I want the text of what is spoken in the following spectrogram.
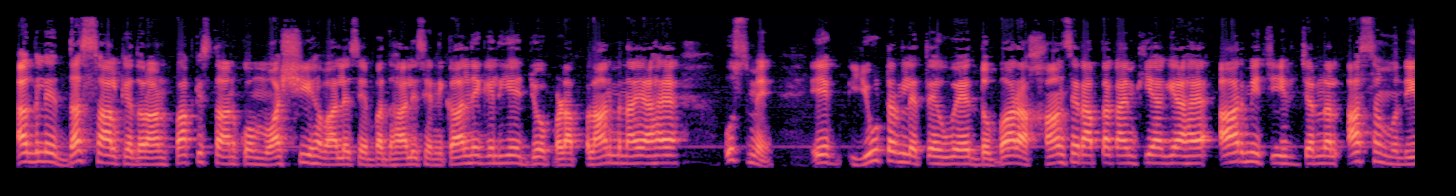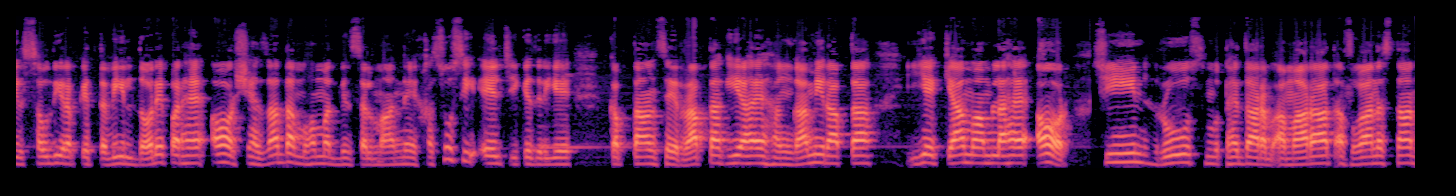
اگلے دس سال کے دوران پاکستان کو معاشی حوالے سے بدحالی سے نکالنے کے لیے جو بڑا پلان بنایا ہے، اس میں ایک یو ٹرن لیتے ہوئے دوبارہ خان سے رابطہ قائم کیا گیا ہے۔ Army chief general Asim Munir سعودی عرب کے طویل دورے پر ہیں اور شہزادہ محمد بن سلمان نے خصوصی ایلچی جی کے ذریعے کپتان سے رابطہ کیا ہے، ہنگامی رابطہ۔ یہ کیا معاملہ ہے اور چین، روس، متحدہ عرب امارات، افغانستان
